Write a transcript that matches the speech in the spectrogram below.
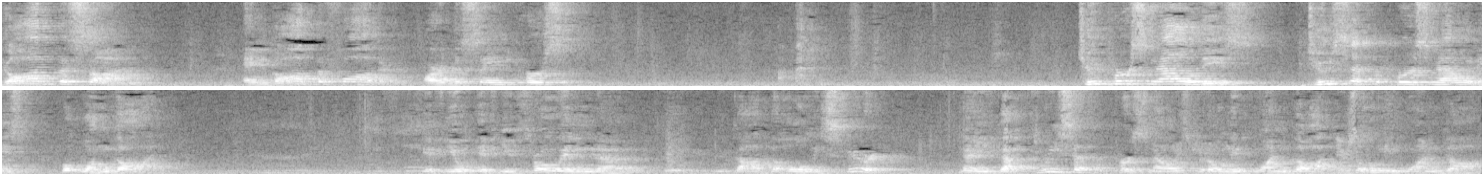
God the Son, and God the Father are the same person. Two personalities, two separate personalities, but one God. If you, if you throw in uh, God the Holy Spirit, now you've got three separate personalities, but only one God. There's only one God.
